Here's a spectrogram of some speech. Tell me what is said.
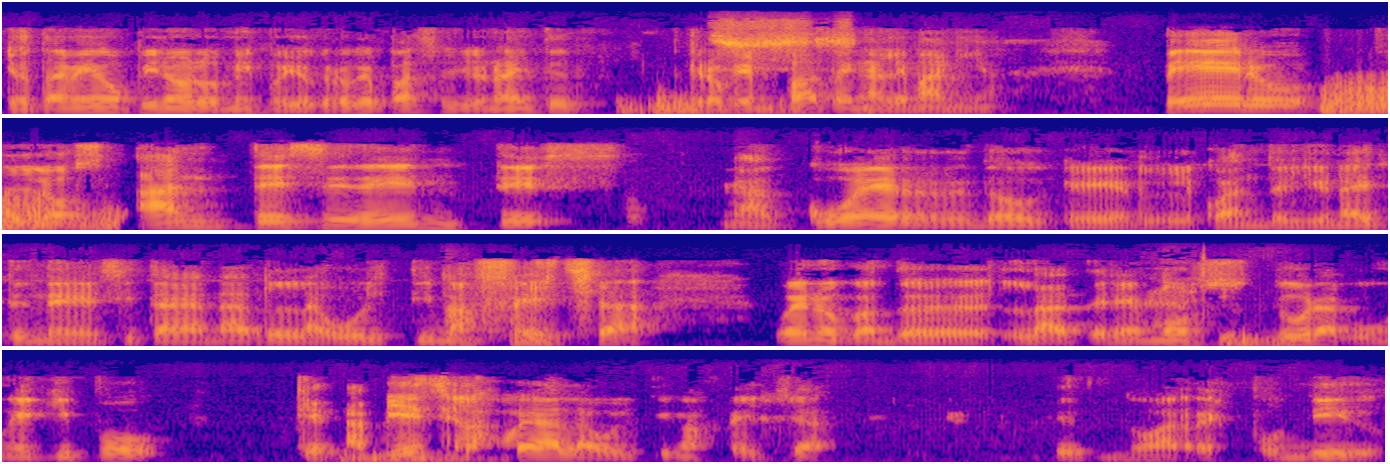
Yo también opino lo mismo. Yo creo que pasa el United, creo que empata en Alemania. Pero los antecedentes, me acuerdo que cuando el United necesita ganar la última fecha, bueno, cuando la tenemos dura con un equipo que también se la juega la última fecha, no ha respondido.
